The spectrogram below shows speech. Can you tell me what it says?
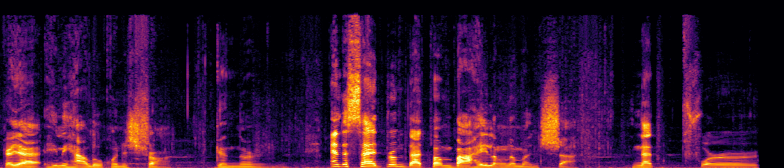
Kaya hinihalo ko na siya. Ganun. And aside from that, pambahay lang naman siya. Not for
